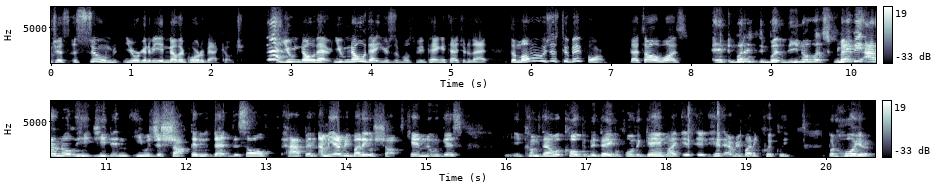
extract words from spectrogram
just assumed you were going to be another quarterback coach. You know that you know that you're supposed to be paying attention to that. The moment was just too big for him. That's all it was. It, but it, but you know what's maybe I don't know he he didn't he was just shocked that it- that this all happened. I mean everybody was shocked. Cam Newton gets he comes down with COVID the day before the game like it, it hit everybody quickly. But Hoyer,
